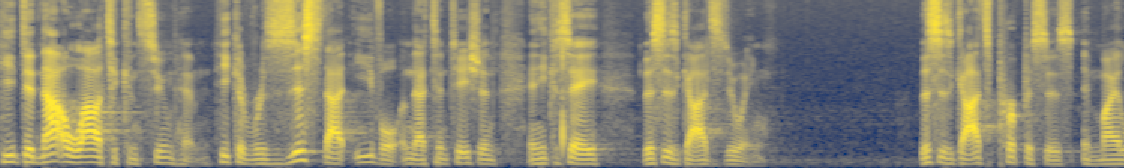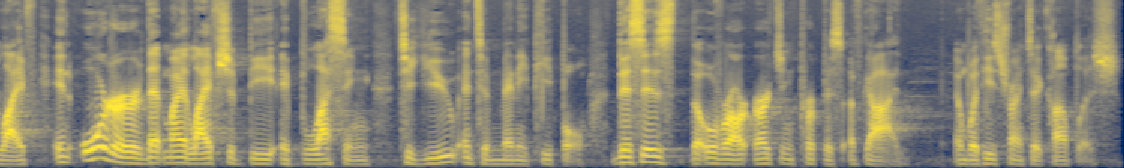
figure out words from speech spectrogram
He did not allow it to consume him. He could resist that evil and that temptation, and he could say, This is God's doing. This is God's purposes in my life in order that my life should be a blessing to you and to many people. This is the overarching purpose of God and what he's trying to accomplish.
